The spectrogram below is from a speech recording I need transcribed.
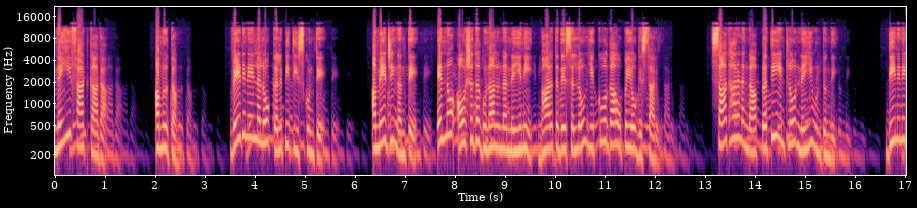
నెయ్యి ఫ్యాట్ కాదా? అమృతం. వేడినీళ్ళలో కలిపి తీసుకుంటే అమేజింగ్ అంతే. ఎన్నో ఔషధ గుణాలున్న నెయ్యిని భారతదేశంలో ఎక్కువగా ఉపయోగిస్తారు. సాధారణంగా ప్రతి ఇంట్లో నెయ్యి ఉంటుంది. దీనిని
